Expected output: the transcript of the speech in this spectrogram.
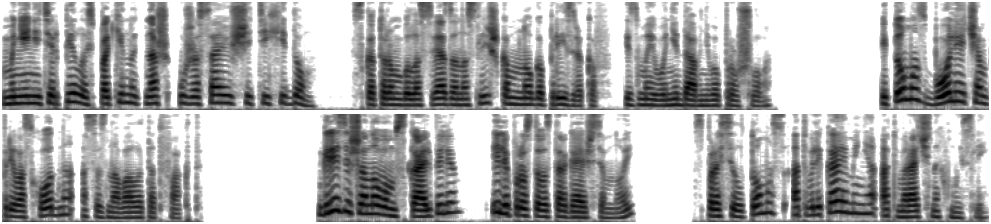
Мне не терпелось покинуть наш ужасающий тихий дом, с которым было связано слишком много призраков из моего недавнего прошлого. И Томас более чем превосходно осознавал этот факт. «Грезишь о новом скальпеле или просто восторгаешься мной?» — спросил Томас, отвлекая меня от мрачных мыслей.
